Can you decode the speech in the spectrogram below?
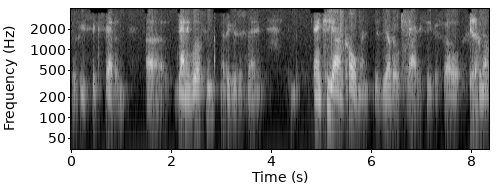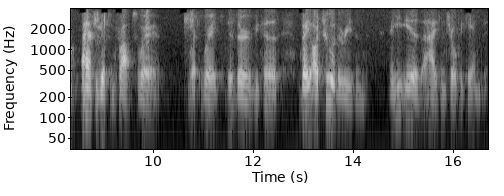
to. He's six seven. Uh, Johnny Wilson, I think is his name, and Keon Coleman is the other wide receiver. So yeah. you know, I have to give some props where where, where it's deserved because they are two of the reasons that he is a Heisman Trophy candidate.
